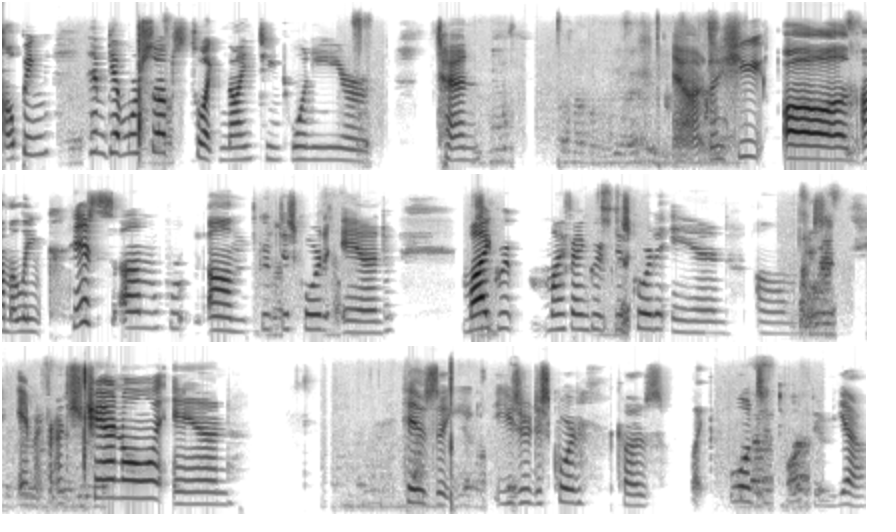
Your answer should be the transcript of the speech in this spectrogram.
helping him get more subs to like 19 20 or 10 and he um I'm a link his um um group Discord and my group my fan group Discord and um and my friend's channel and his uh, user Discord because like who wants to talk to him? Yeah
